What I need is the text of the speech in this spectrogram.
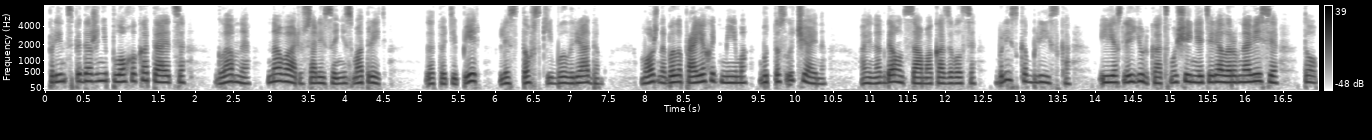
в принципе, даже неплохо катается. Главное, на Варю с Алисой не смотреть. Зато теперь Листовский был рядом. Можно было проехать мимо, будто случайно. А иногда он сам оказывался близко-близко. И если Юлька от смущения теряла равновесие, то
